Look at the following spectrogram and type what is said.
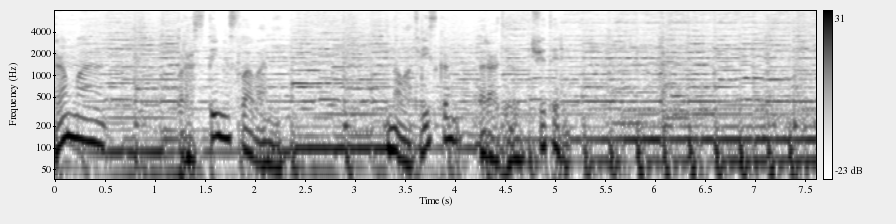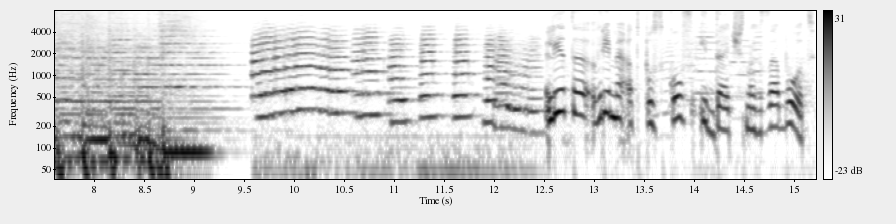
Программа «Простыми словами». На Латвийском радио 4. Лето – время отпусков и дачных забот.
